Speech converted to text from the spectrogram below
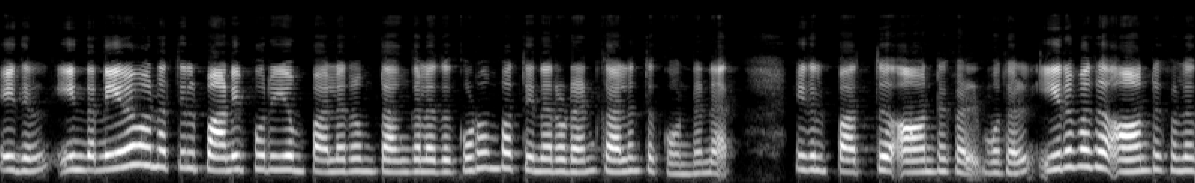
இதில் இந்த நிறுவனத்தில் பணிபுரியும் பலரும் தங்களது குடும்பத்தினருடன் கலந்து கொண்டனர். இதில் பத்து ஆண்டுகள் முதல் இருபது ஆண்டுகளுக்கு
